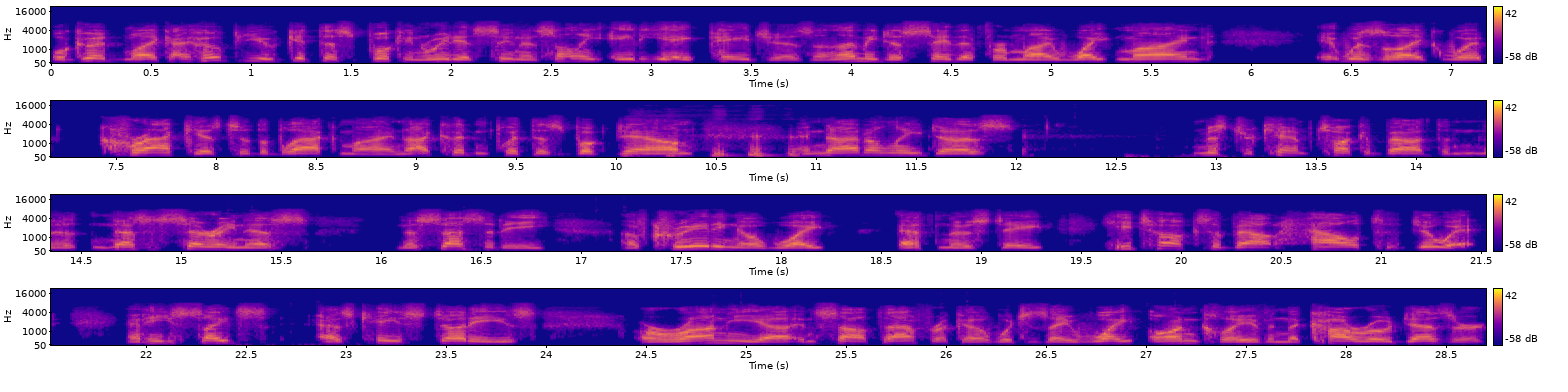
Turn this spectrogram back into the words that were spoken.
Well, good, Mike. I hope you get this book and read it soon. It's only 88 pages. And let me just say that for my white mind, it was like what crack is to the black mind. I couldn't put this book down. and not only does Mr. Kemp talk about the necessariness, necessity of creating a white ethno state, he talks about how to do it. And he cites as case studies Orania in South Africa, which is a white enclave in the Karoo Desert.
